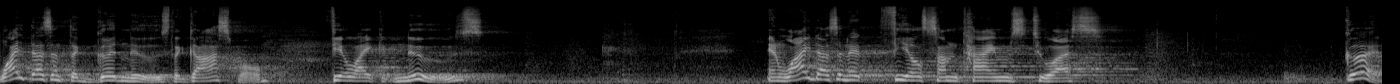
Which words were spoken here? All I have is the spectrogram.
Why doesn't the good news, the gospel, feel like news? And why doesn't it feel sometimes to us good?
